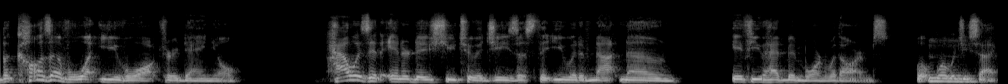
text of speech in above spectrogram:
because of what you've walked through daniel how has it introduced you to a jesus that you would have not known if you had been born with arms what, mm. what would you mm. say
